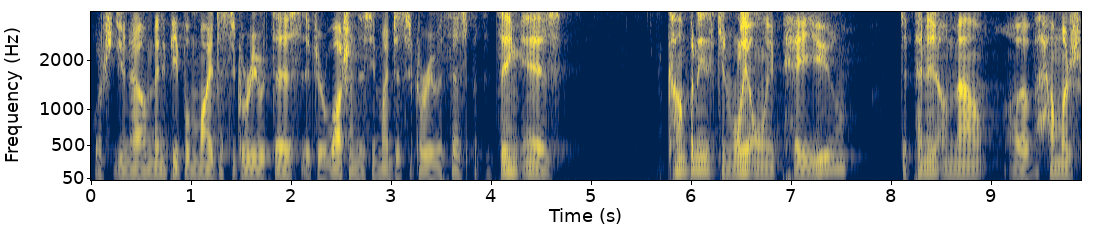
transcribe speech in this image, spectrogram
Which you know, many people might disagree with this. If you're watching this, you might disagree with this. But the thing is, companies can really only pay you dependent amount of how much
